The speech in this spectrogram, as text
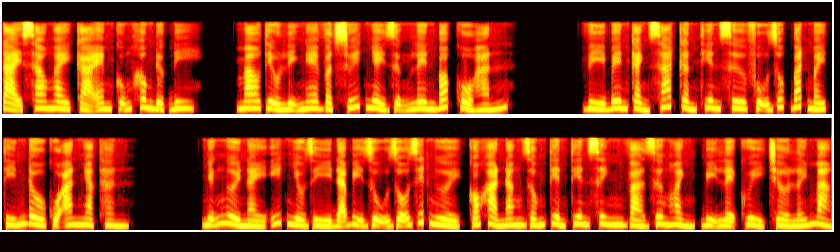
Tại sao ngay cả em cũng không được đi? Mao Tiểu Lị nghe vật suýt nhảy dựng lên bóp cổ hắn. Vì bên cảnh sát cần thiên sư phụ giúp bắt mấy tín đồ của An Nhạc Thần. Những người này ít nhiều gì đã bị dụ dỗ giết người, có khả năng giống tiền tiên sinh và Dương Hoành, bị lệ quỷ chờ lấy mạng.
